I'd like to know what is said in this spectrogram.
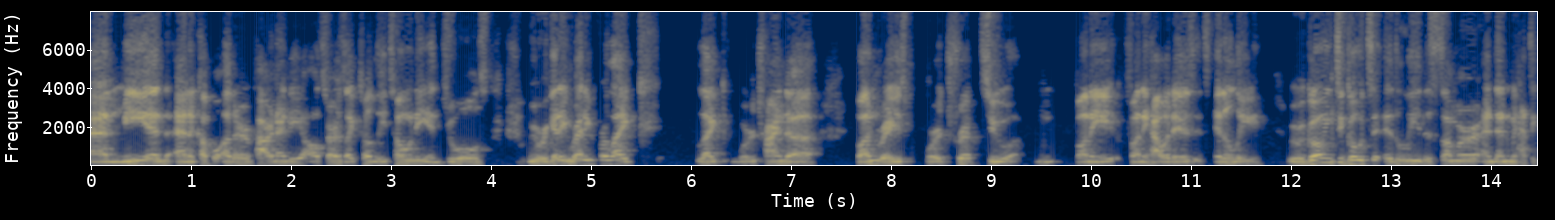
And me and and a couple other Power 90 All-Stars like Totally Tony and Jules, we were getting ready for like like we're trying to fundraise for a trip to mm, funny funny how it is it's italy we were going to go to italy this summer and then we had to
